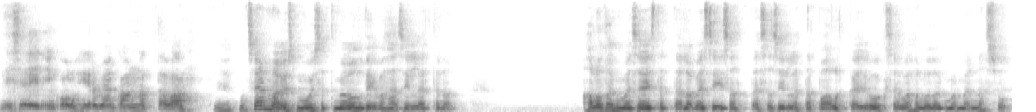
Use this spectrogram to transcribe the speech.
Niin se ei niin ollut hirveän kannattavaa. Mutta sen mä just muistan, että me oltiin vähän silleen, että no, halutaanko me seistä täällä vesisatteessa sillä, että palkka juoksee, vai halutaanko me mennä sun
